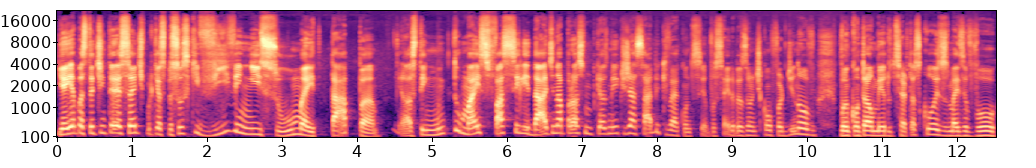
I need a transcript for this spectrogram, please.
E aí é bastante interessante porque as pessoas que vivem isso uma etapa elas têm muito mais facilidade na próxima, porque elas meio que já sabem o que vai acontecer. Eu vou sair da zona de conforto de novo, vou encontrar o medo de certas coisas, mas eu vou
